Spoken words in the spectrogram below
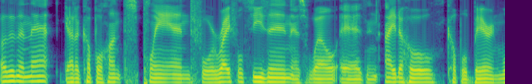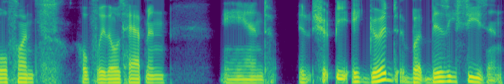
Other than that, got a couple hunts planned for rifle season as well as in Idaho, couple bear and wolf hunts. Hopefully those happen. And it should be a good but busy season.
